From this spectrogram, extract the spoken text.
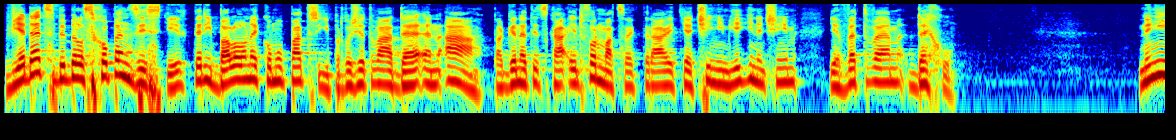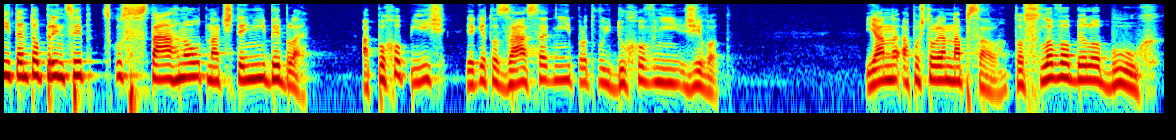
Vědec by byl schopen zjistit, který balónek komu patří, protože tvá DNA, ta genetická informace, která je tě činím jedinečným, je ve tvém dechu. Nyní tento princip zkus stáhnout na čtení Bible a pochopíš, jak je to zásadní pro tvůj duchovní život. Jan, apoštol Jan napsal, to slovo bylo Bůh.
